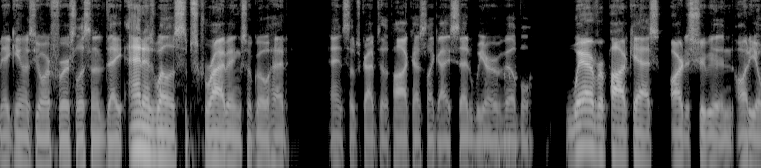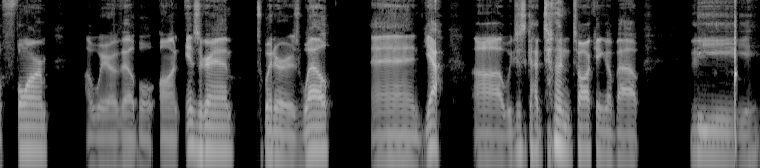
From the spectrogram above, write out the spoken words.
making us your first listen of the day and as well as subscribing. So go ahead and subscribe to the podcast. Like I said, we are available wherever podcasts are distributed in audio form. Uh, we're available on Instagram, Twitter as well. And yeah, uh, we just got done talking about the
